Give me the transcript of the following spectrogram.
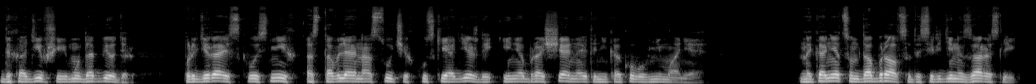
доходившие ему до бедер, продираясь сквозь них, оставляя на сучьях куски одежды и не обращая на это никакого внимания. Наконец он добрался до середины зарослей,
